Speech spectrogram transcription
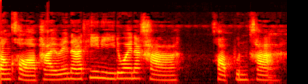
ต้องขออภัยไว้ณที่นี้ด้วยนะคะ ขอบคุณค่ะ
